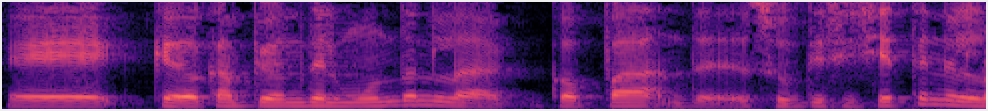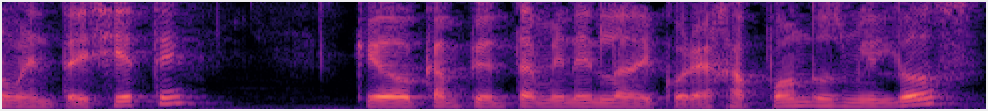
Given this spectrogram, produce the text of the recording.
eh, quedó campeón del mundo en la Copa de Sub-17 en el 97. Quedó campeón también en la de Corea-Japón 2002.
